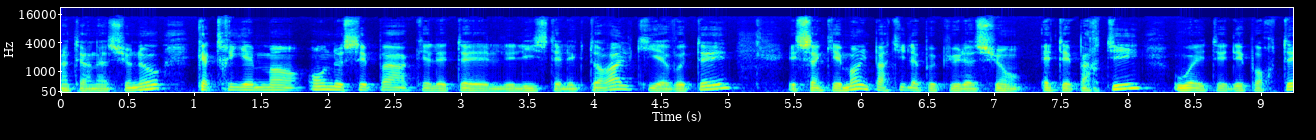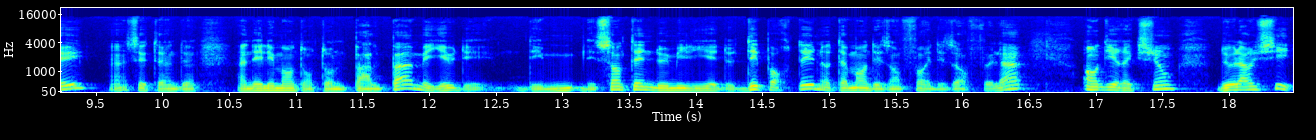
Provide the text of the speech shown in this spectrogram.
internationaux. Quatrièmement, on ne sait pas quelles étaient les listes électorales, qui a voté. Et cinquièmement, une partie de la population était partie ou a été déportée. Hein. c'est un, élément dont on ne parle pas, mais il y a eu des, des, centaines de milliers de déportés, notamment des enfants et des orphelins, en direction de la Russie.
